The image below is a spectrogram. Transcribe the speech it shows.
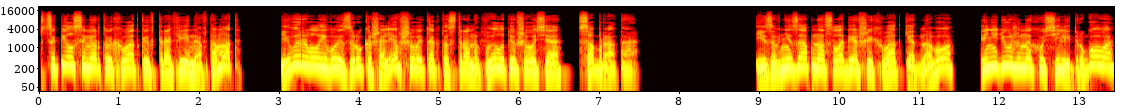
вцепился мертвой хваткой в трофейный автомат и вырвал его из рук ошалевшего и как-то странно вылупившегося собрата. Из-за внезапно ослабевшей хватки одного и недюжинных усилий другого,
